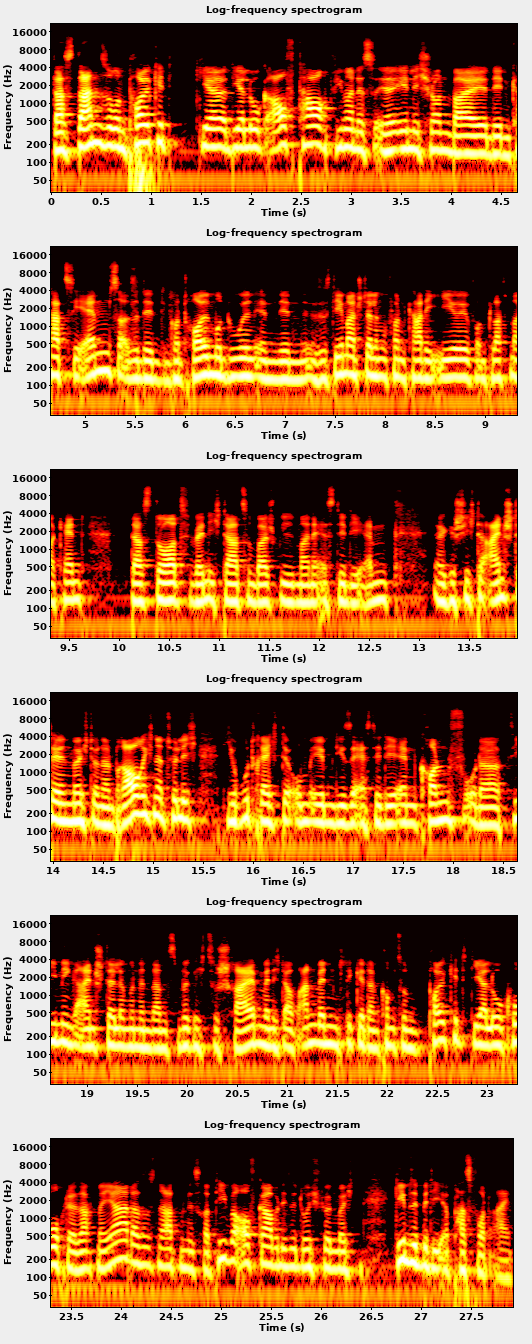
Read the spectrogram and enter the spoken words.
dass dann so ein Polkit-Dialog auftaucht, wie man es äh, ähnlich schon bei den KCMs, also den, den Kontrollmodulen in den Systemeinstellungen von KDE, von Plasma kennt, dass dort, wenn ich da zum Beispiel meine SDDM-Geschichte einstellen möchte, und dann brauche ich natürlich die Root-Rechte, um eben diese SDDM-Conf oder Theming-Einstellungen dann wirklich zu schreiben. Wenn ich da auf Anwenden klicke, dann kommt so ein Polkit-Dialog hoch, der sagt mir, ja, das ist eine administrative Aufgabe, die Sie durchführen möchten. Geben Sie bitte Ihr Passwort ein.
